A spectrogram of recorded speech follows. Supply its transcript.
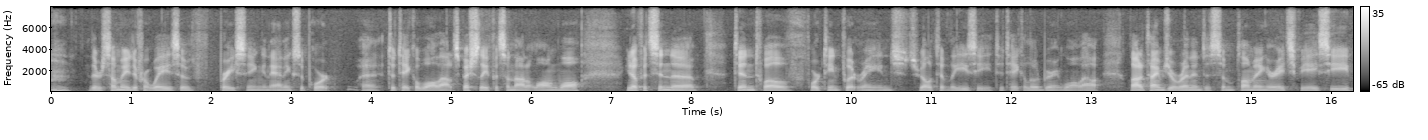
there's so many different ways of bracing and adding support uh, to take a wall out, especially if it's a, not a long wall. you know, if it's in the 10, 12, 14 foot range, it's relatively easy to take a load bearing wall out. A lot of times you'll run into some plumbing or HVAC,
